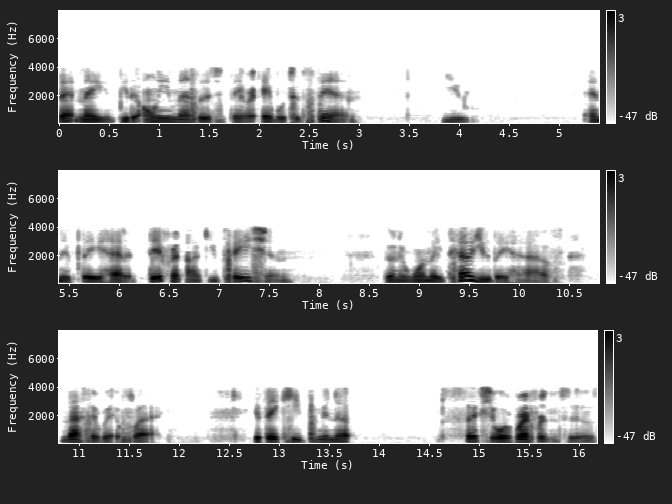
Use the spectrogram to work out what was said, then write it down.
That may be the only message they are able to send you. And if they had a different occupation than the one they tell you they have, that's a red flag. If they keep bringing up sexual references,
